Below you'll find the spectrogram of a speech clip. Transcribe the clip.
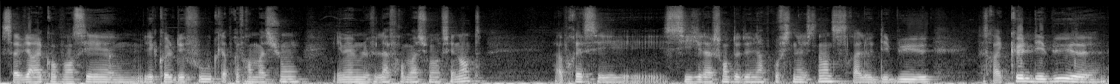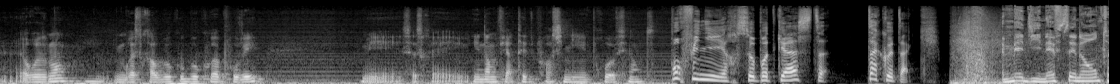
ça vient récompenser euh, l'école de foot, la préformation et même la formation Nantes. Après, c'est si j'ai la chance de devenir professionnel Nantes, ce sera le début, ce sera que le début, euh, heureusement. Il me restera beaucoup, beaucoup à prouver. Mais ça serait une énorme fierté de pouvoir signer pro. Pour finir ce podcast, tac tac. Made in FC Nantes,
